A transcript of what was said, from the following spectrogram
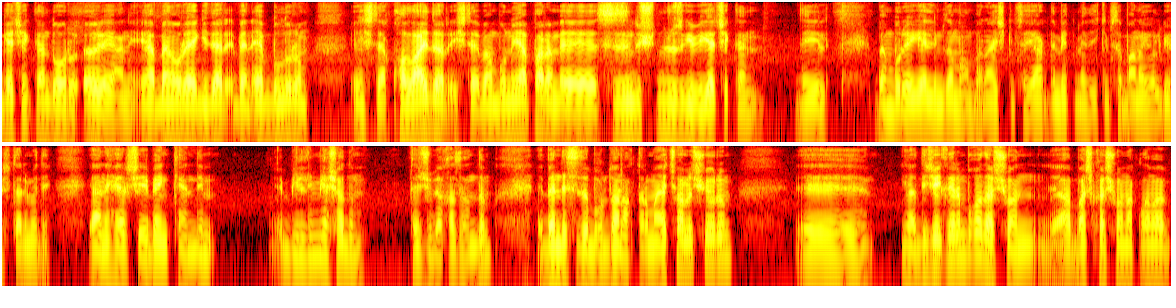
Gerçekten doğru öyle yani. Ya ben oraya gider ben ev bulurum. İşte kolaydır. İşte ben bunu yaparım. Ee, sizin düşündüğünüz gibi gerçekten değil. Ben buraya geldiğim zaman bana hiç kimse yardım etmedi. Kimse bana yol göstermedi. Yani her şeyi ben kendim bildim yaşadım tecrübe kazandım. E, ben de size buradan aktarmaya çalışıyorum. Ee, ya diyeceklerim bu kadar şu an ya başka şu an aklıma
